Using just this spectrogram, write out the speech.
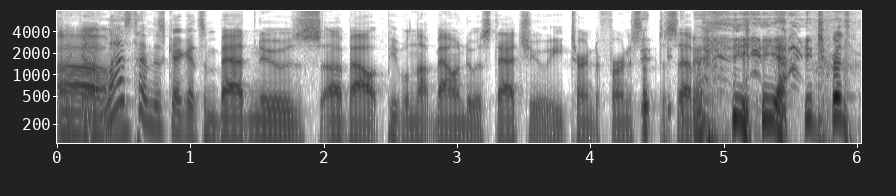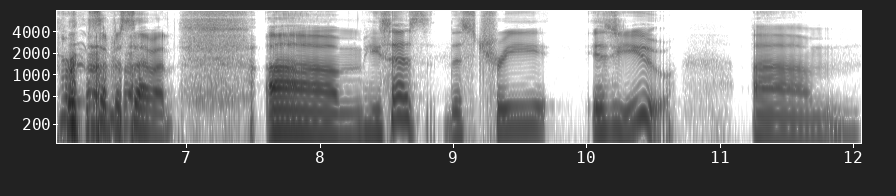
Like, uh, Um, last time this guy got some bad news about people not bowing to a statue, he turned the furnace up to seven. yeah, he turned the furnace up to seven. Um, he says, "This tree is you. Um,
